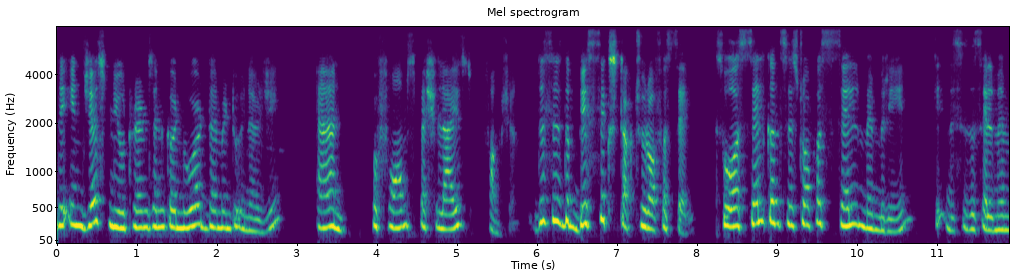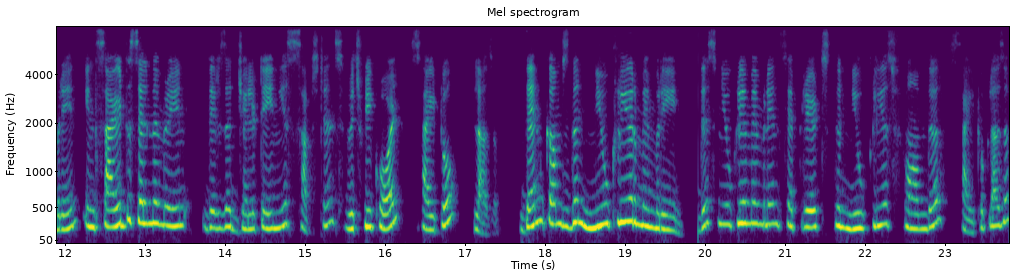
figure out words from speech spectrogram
They ingest nutrients and convert them into energy and perform specialized function. This is the basic structure of a cell. So a cell consists of a cell membrane. Okay, this is the cell membrane. Inside the cell membrane, there is a gelatinous substance which we call cytoplasm. Then comes the nuclear membrane. This nuclear membrane separates the nucleus from the cytoplasm.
